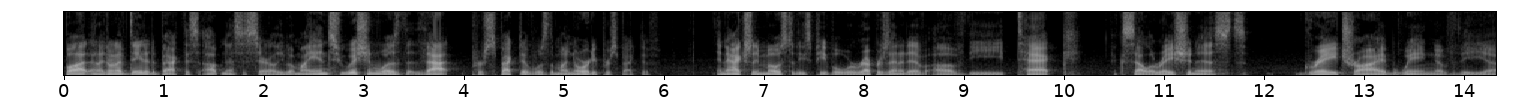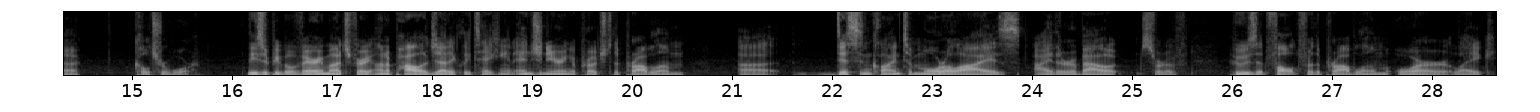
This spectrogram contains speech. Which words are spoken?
But, and I don't have data to back this up necessarily, but my intuition was that that perspective was the minority perspective. And actually, most of these people were representative of the tech, accelerationist, gray tribe wing of the uh, culture war. These are people very much, very unapologetically taking an engineering approach to the problem, uh, disinclined to moralize either about sort of who's at fault for the problem or like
